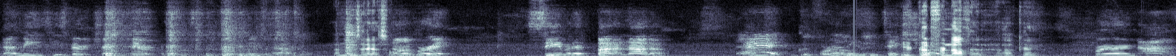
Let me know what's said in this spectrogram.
That means he's very transparent. It means asshole. That means asshole. Number eight, sirve para nada. Hey, Good for that means he nothing. You're good for nothing. Okay. Burn on.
